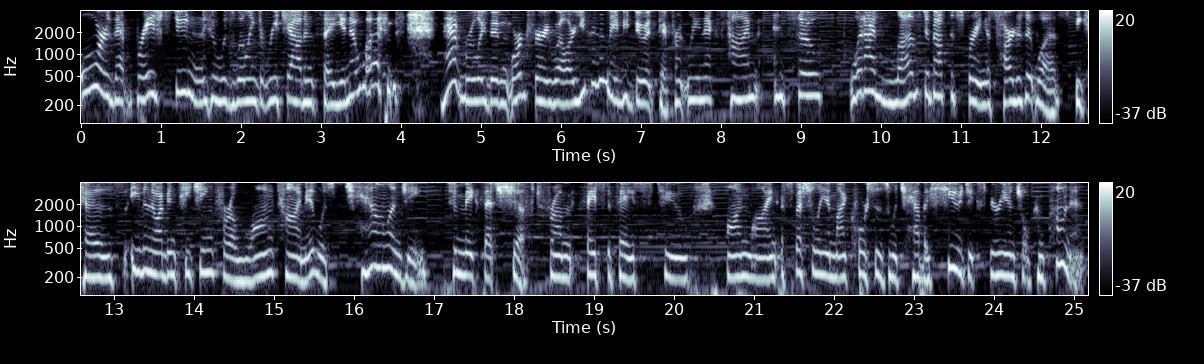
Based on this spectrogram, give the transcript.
Or that brave student who was willing to reach out and say, you know what, that really didn't work very well. Are you going to maybe do it differently next time? And so what I loved about the spring, as hard as it was, because even though I've been teaching for a long time, it was challenging to make that shift from face to face to online, especially in my courses, which have a huge experiential component.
